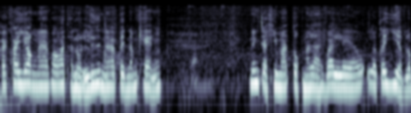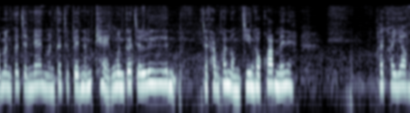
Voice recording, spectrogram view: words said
ค่อยๆย่องนะ เพราะว่าถนนลื่นนะคะเป็นน้ำแข็ง เนื่องจากหิมะตกมาหลายวันแล้ว แล้วก็เหยียบแล้วมันก็จะแน่น มันก็จะเป็นน้ำแข็ง มันก็จะลื่น จะทำขนมจีนเขาคว่ำไหมเนี่ย ค่อยๆย่อง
